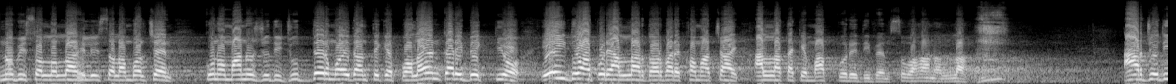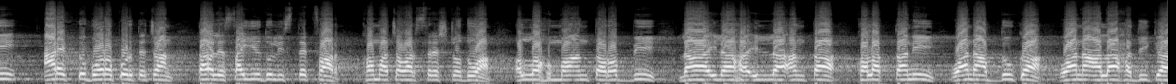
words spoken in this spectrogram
নবী সাল্লাম বলছেন, কোন মানুষ যদি যুদ্ধের ময়দান থেকে পলায়নকারী ব্যক্তিও এই দোয়া পরে আল্লাহর দরবারে ক্ষমা চায়, আল্লাহ তাকে মাফ করে দিবেন। সোহান সুবহানাল্লাহ। আর যদি আরেকটু বড় করতে চান, তাহলে সাইয়দুল ইস্তেকফার ক্ষমা চাওয়ার শ্রেষ্ঠ দোয়া। আল্লাহুম্মা আনতা রব্বি, লা ইল্লা আনতা খলাকতানি, ওয়ানা আবদুকা, ওয়ানা আলা হাদিকা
